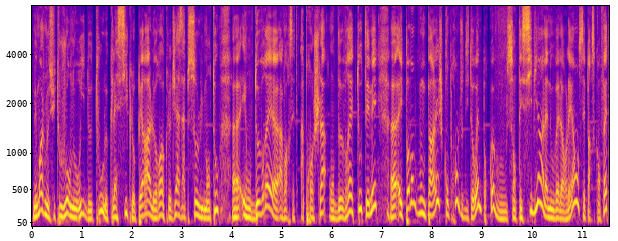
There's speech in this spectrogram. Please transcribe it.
Mais moi, je me suis toujours nourri de tout le classique, l'opéra, le rock, le jazz, absolument tout. Euh, et on devrait avoir cette approche-là. On devrait tout aimer. Et pendant que vous me parlez, je comprends, Judith Owen, pourquoi vous vous sentez si bien à la Nouvelle-Orléans. C'est parce qu'en fait,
